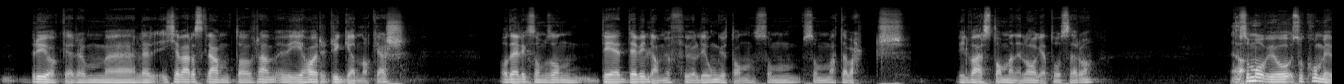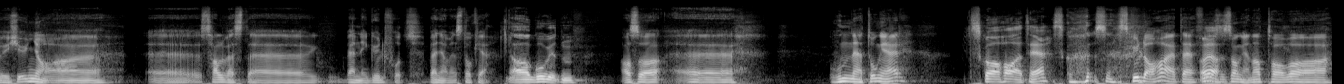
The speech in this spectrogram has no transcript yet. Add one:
bry dere om eh, Eller ikke være skremt av Vi har ryggen deres. Og det er liksom sånn Det, det vil de jo føle, de ungguttene som, som etter hvert vil være stammen i laget til oss her òg. Så, må vi jo, så kommer vi ikke unna uh, selveste Benny Gullfot, Benjamin Stokke. Ja, godgutten. Altså eh, her Skal ha et til. skulle ha et til før oh, ja. sesongen. At han var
